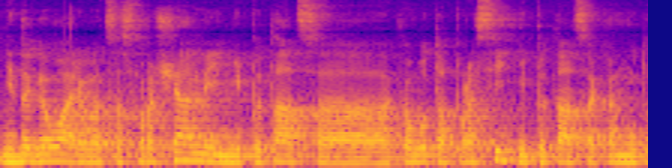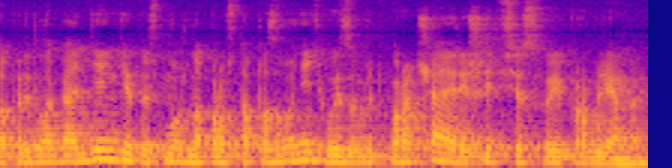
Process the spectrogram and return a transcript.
Не договариваться с врачами, не пытаться кого-то просить, не пытаться кому-то предлагать деньги. То есть можно просто позвонить, вызвать врача и решить все свои проблемы.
